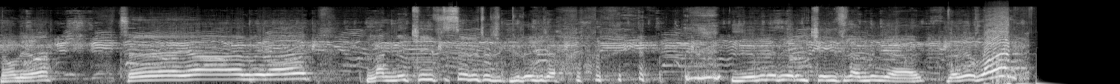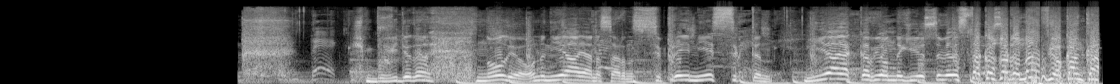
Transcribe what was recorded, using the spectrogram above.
Ne oluyor? Teyar bırak. Lan ne keyifli söyle çocuk güle güle. Yemin ediyorum keyiflendim ya. Böyle lan! Şimdi bu videoda ne oluyor? Onu niye ayağına sardın? Spreyi niye sıktın? Niye ayakkabıyı onunla giyiyorsun ve ıstakoz orada ne yapıyor kanka?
